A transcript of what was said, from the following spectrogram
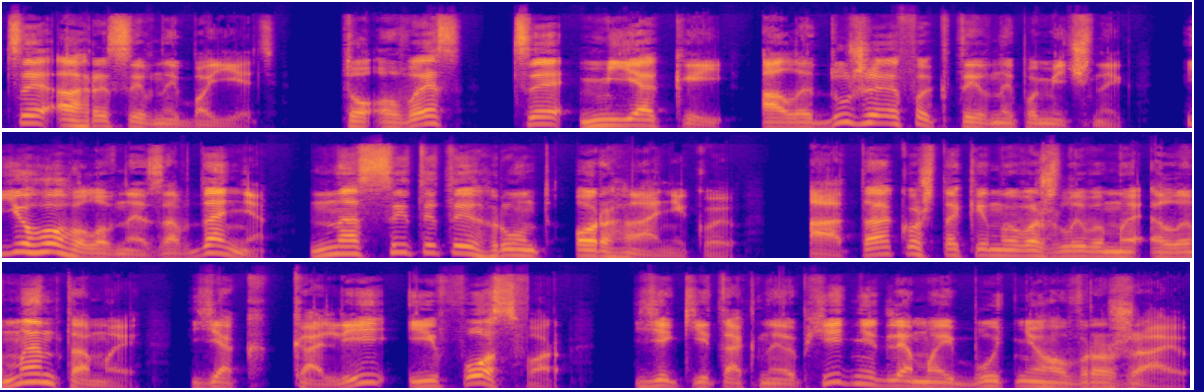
це агресивний боєць, то овес це м'який, але дуже ефективний помічник. Його головне завдання наситити ґрунт органікою, а також такими важливими елементами, як калій і фосфор, які так необхідні для майбутнього врожаю.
